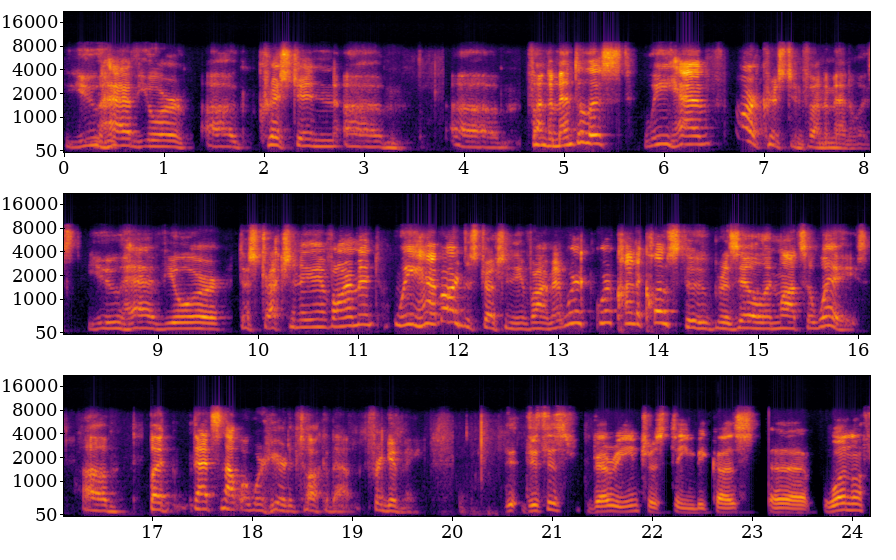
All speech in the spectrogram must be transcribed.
You have your uh, Christian um, uh, fundamentalist. We have our Christian fundamentalist. You have your destruction of the environment. We have our destruction of the environment. We're we're kind of close to Brazil in lots of ways, um, but that's not what we're here to talk about. Forgive me. This is very interesting because uh, one of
